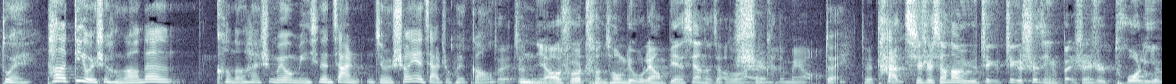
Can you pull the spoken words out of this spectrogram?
对，他的地位是很高，但。可能还是没有明星的价值，就是商业价值会高。对，就你要说纯从流量变现的角度来看，肯定没有。对，对，它其实相当于这个这个事情本身是脱离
